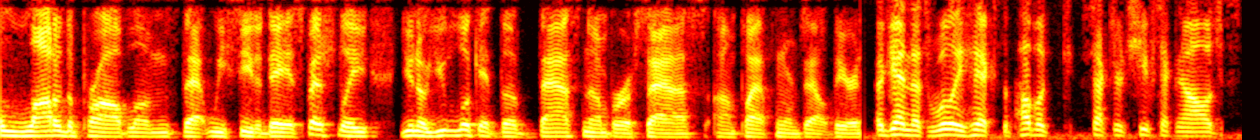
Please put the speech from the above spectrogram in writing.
lot of the problems that we see today, especially, you know, you look at the vast number of SaaS um, platforms out there. Again, that's Willie Hicks, the public sector chief technologist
